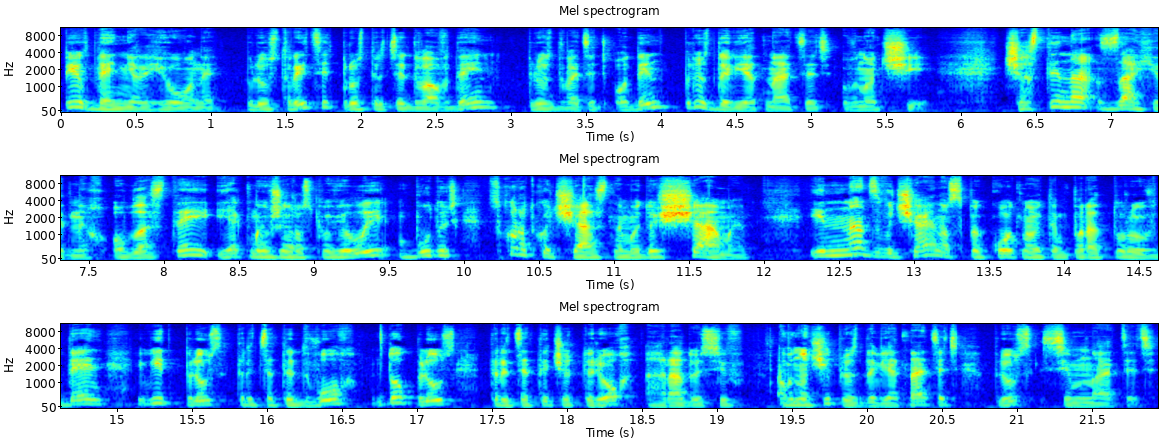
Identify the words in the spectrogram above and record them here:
Південні регіони плюс 30, плюс 32 в день, плюс 21, плюс 19 вночі. Частина західних областей, як ми вже розповіли, будуть з короткочасними дощами і надзвичайно спекотною температурою в день від плюс 32 до плюс 34 градусів, вночі плюс 19, плюс 17.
